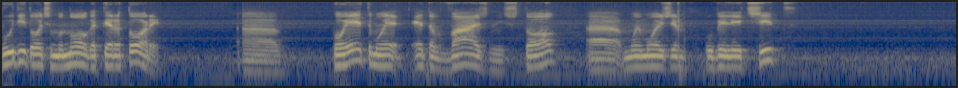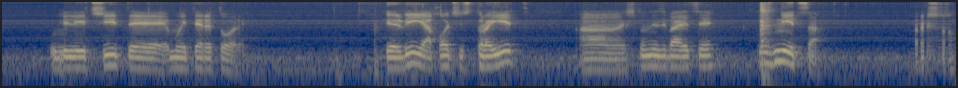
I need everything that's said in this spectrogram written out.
будет очень много территорий. Поэтому это важно, что а, мы можем увеличить увеличить э, мою территорию. Впервые я хочу строить, а, что называется, кузница. Хорошо,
